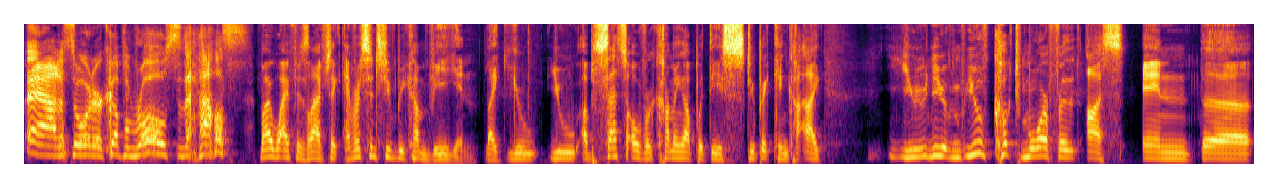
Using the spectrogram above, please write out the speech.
ah, let's order a couple rolls to the house. my wife is laughing. She's like, ever since you've become vegan, like you you obsess over coming up with these stupid conco- like you you've, you've cooked more for us in the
